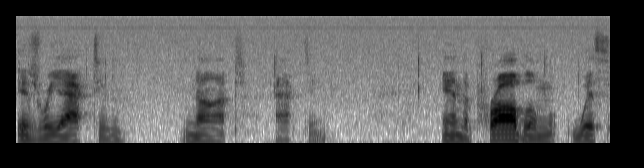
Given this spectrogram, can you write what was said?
is reacting, not acting. And the problem with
